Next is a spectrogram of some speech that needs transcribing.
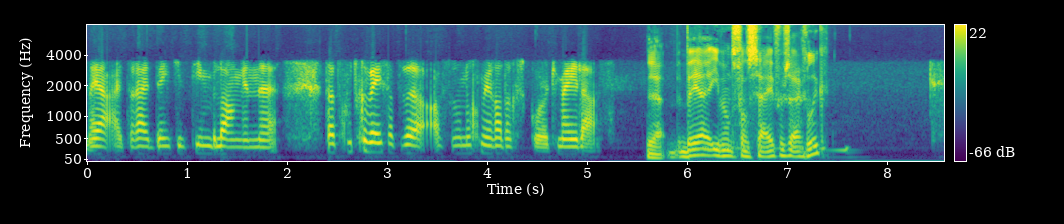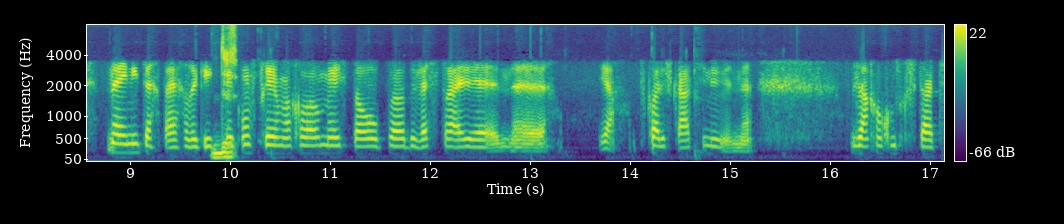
maar ja, uiteraard denk je in teambelang. En dat had goed geweest dat we, als we nog meer hadden gescoord. Maar helaas. Ja. Ben jij iemand van cijfers eigenlijk? Nee, niet echt eigenlijk. Ik dus... concentreer me gewoon meestal op uh, de wedstrijden en uh, ja, op de kwalificatie nu. En, uh, we zijn gewoon goed gestart.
